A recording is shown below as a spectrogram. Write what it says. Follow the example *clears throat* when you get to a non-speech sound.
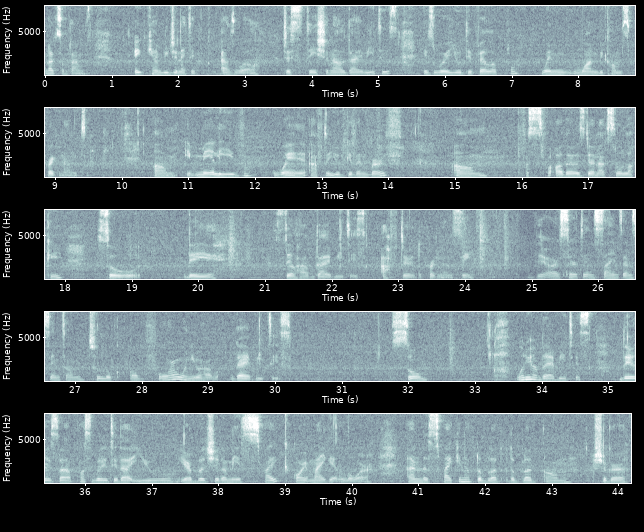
not sometimes, it can be genetic as well. Gestational diabetes is where you develop when one becomes pregnant. Um, it may leave when after you've given birth. Um, for, for others they're not so lucky. So they still have diabetes after the pregnancy. There are certain signs and symptoms to look out for when you have diabetes. So when you have diabetes there's a possibility that you your blood sugar may spike or it might get lower. And the spiking of the blood the blood um, sugar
